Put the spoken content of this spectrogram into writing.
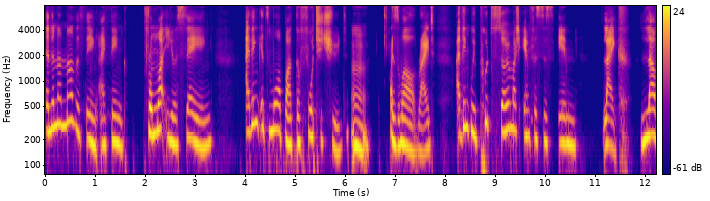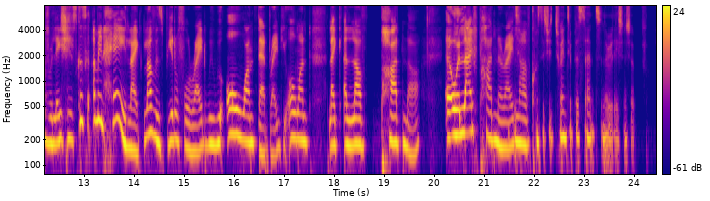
And then another thing, I think, from what you're saying, I think it's more about the fortitude Mm. as well, right? I think we put so much emphasis in like love relationships because I mean, hey, like love is beautiful, right? We we all want that, right? You all want like a love partner uh, or a life partner, right? Love constitutes twenty percent in a relationship.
